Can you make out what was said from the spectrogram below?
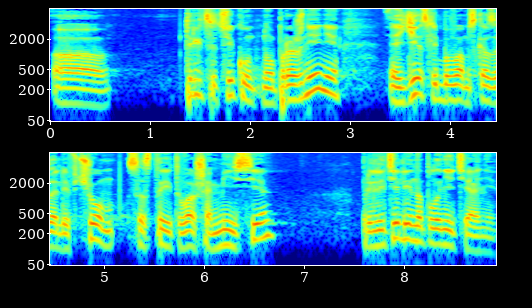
30 а, секунд на упражнение. Если бы вам сказали, в чем состоит ваша миссия, прилетели инопланетяне,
